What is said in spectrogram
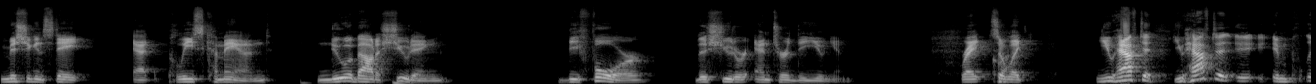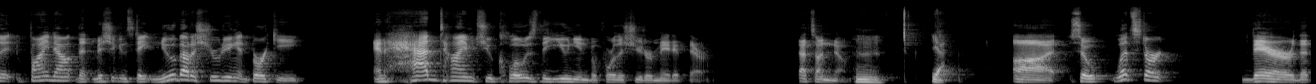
Michigan State at police command knew about a shooting before the shooter entered the union. Right? So like you have to you have to uh, impl- find out that Michigan State knew about a shooting at Berkey and had time to close the union before the shooter made it there. That's unknown. Hmm. Yeah. Uh, so let's start there. That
